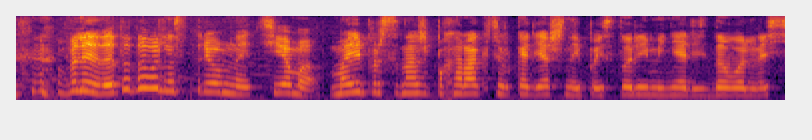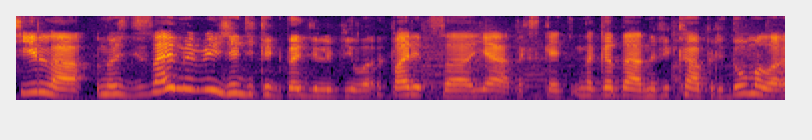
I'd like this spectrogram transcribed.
Блин, это довольно стрёмная тема. Мои персонажи по характеру, конечно, и по истории менялись довольно сильно, но с дизайнами я никогда не любила. Париться я, так сказать, на года, на века придумала.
